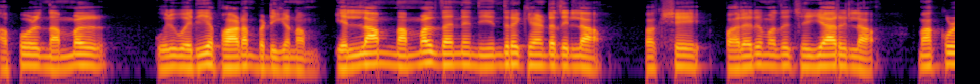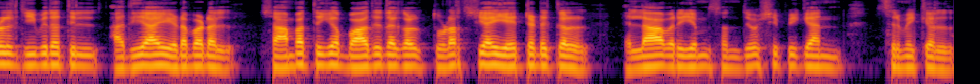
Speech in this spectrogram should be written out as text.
അപ്പോൾ നമ്മൾ ഒരു വലിയ പാഠം പഠിക്കണം. എല്ലാം നമ്മൾ തന്നെ നിയന്ത്രിക്കേണ്ടതില്ല. പക്ഷേ പലരും അത് ചെയ്യാറില്ല. മക്കളുടെ ജീവിതത്തിൽ അതിയായ ഇടപെടൽ സാമ്പത്തിക ബാധ്യതകൾ തുടർച്ചയായി ഏറ്റെടുക്കൽ എല്ലാവരെയും സന്തോഷിപ്പിക്കാൻ ശ്രമിക്കൽ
